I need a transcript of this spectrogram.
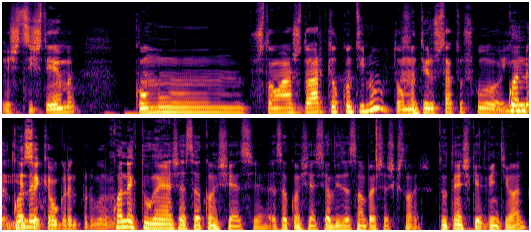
este sistema, como estão a ajudar que ele continue, estão a manter o status quo. E Quando- quando esse é- é que é o grande problema. Quando é que tu ganhaste essa consciência, essa consciencialização para estas questões? Tu tens quê? 21 anos?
